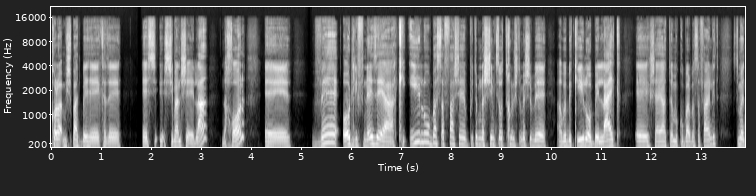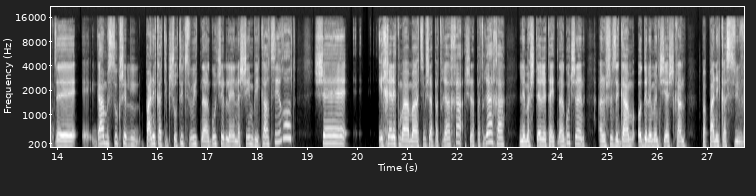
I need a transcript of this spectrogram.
כל משפט בכזה אה, סימן שאלה, נכון? ועוד לפני זה היה כאילו בשפה שפתאום נשים צריכות התחילו להשתמש הרבה בכאילו או בלייק אה, שהיה יותר מקובל בשפה האנגלית. זאת אומרת, אה, גם סוג של פאניקה תקשורתית סביב התנהגות של אה, נשים, בעיקר צעירות, שהיא חלק מהמאמצים של הפטריארכה, של הפטריארכה למשטר את ההתנהגות שלהן. אני חושב שזה גם עוד אלמנט שיש כאן בפאניקה סביב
